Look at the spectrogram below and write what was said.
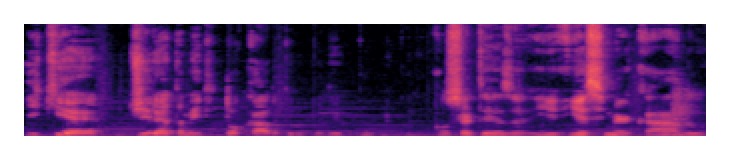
e que é diretamente tocado pelo poder público. Com certeza. E, e esse mercado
